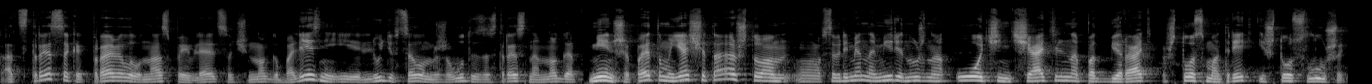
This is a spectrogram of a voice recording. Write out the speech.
от стресса, как правило, у нас появляется очень много болезней, и люди в целом живут из-за стресса намного меньше. Поэтому я считаю, что в современном мире нужно очень тщательно подбирать, что смотреть и что слушать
